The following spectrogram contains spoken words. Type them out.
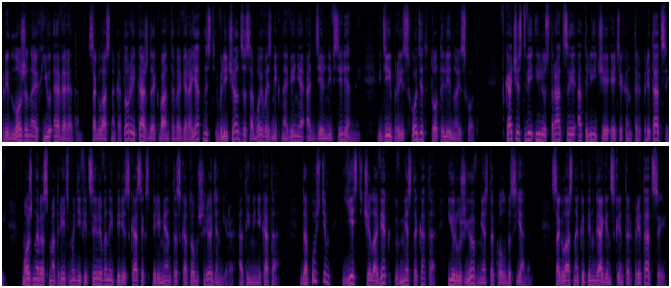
предложенная Хью Эвереттом, согласно которой каждая квантовая вероятность влечет за собой возникновение отдельной Вселенной, где и происходит тот или иной исход. В качестве иллюстрации отличия этих интерпретаций можно рассмотреть модифицированный пересказ эксперимента с котом Шрёдингера от имени кота. Допустим, есть человек вместо кота и ружье вместо колбы с ядом. Согласно копенгагенской интерпретации,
